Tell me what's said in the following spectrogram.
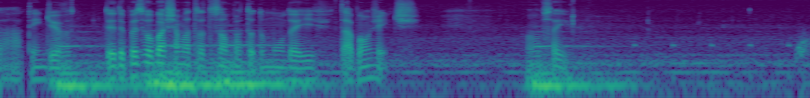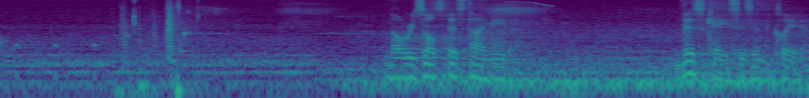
Tá, entendi. Eu Depois eu vou baixar uma tradução pra todo mundo aí. Tá bom, gente? Vamos sair. No results this time either. This case is in the clear.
